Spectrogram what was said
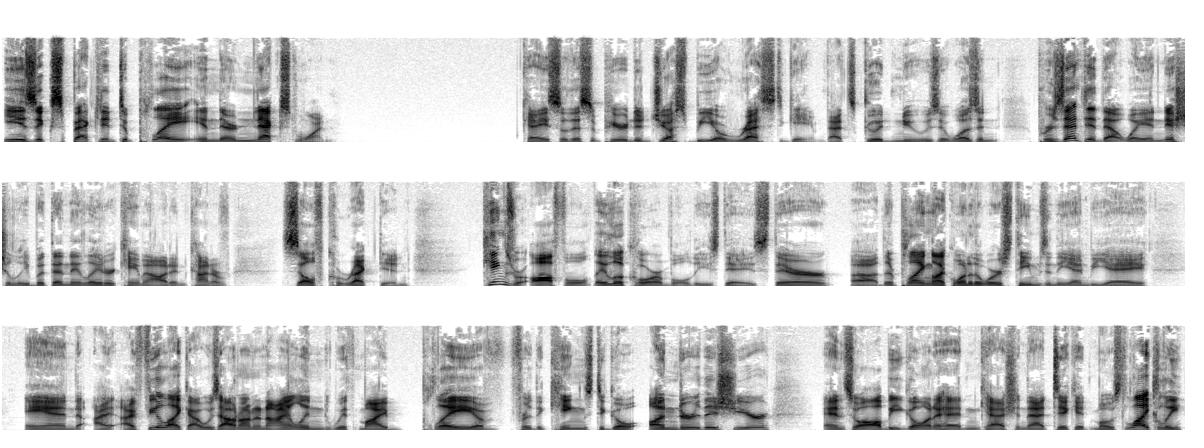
is expected to play in their next one. Okay, so this appeared to just be a rest game. That's good news. It wasn't presented that way initially, but then they later came out and kind of self-corrected. Kings were awful. They look horrible these days. They're uh, they're playing like one of the worst teams in the NBA and I, I feel like I was out on an island with my play of for the Kings to go under this year, and so I'll be going ahead and cashing that ticket most likely.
